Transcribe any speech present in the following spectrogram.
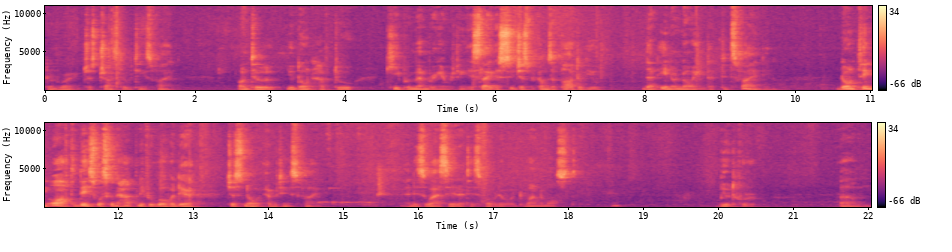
Don't worry. Just trust everything is fine. Until you don't have to keep remembering everything. It's like it just becomes a part of you, that inner knowing that it's fine. You know, don't think, oh, after this, what's going to happen if we go over there? Just know everything is fine. And this is why I say that it's probably one of the most beautiful um,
